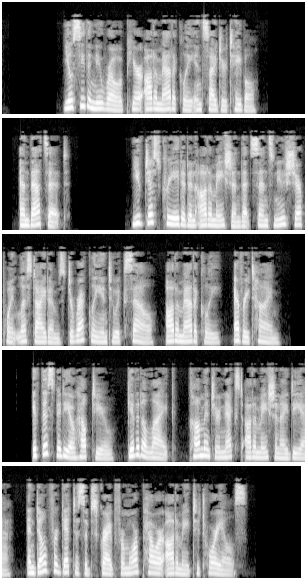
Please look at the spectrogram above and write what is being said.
You'll see the new row appear automatically inside your table. And that's it. You've just created an automation that sends new SharePoint list items directly into Excel, automatically, every time. If this video helped you, give it a like, comment your next automation idea, and don't forget to subscribe for more Power Automate tutorials.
